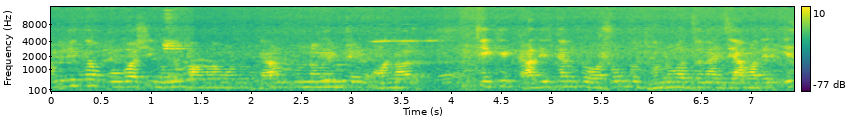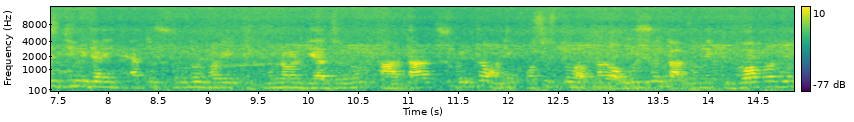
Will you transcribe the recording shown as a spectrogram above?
আমেরিকা প্রবাসী নিউ বাংলা মোটর গ্র্যান্ড টুর্নামেন্টের অনার কে কাদের খানকে অসংখ্য ধন্যবাদ জানাই যে আমাদের এসডি মিডিয়ায় এত সুন্দরভাবে একটি টুর্নামেন্ট দেওয়ার জন্য। আর তার শরীরটা অনেক অসুস্থ, আপনারা অবশ্যই তার জন্য একটু দোয়া করবেন।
